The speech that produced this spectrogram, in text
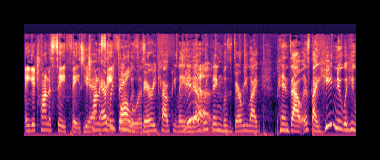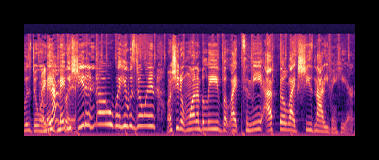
and you're trying to save face you're yeah, trying to everything save followers was very calculated yeah. everything was very like pins out. It's like he knew what he was doing. Exactly. maybe, maybe she didn't know what he was doing or she didn't want to believe but like to me i feel like she's not even here.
